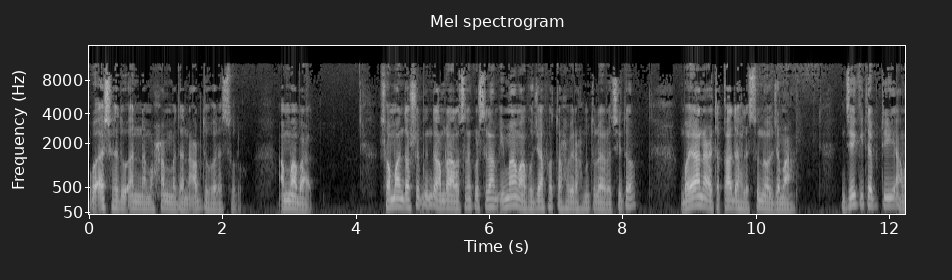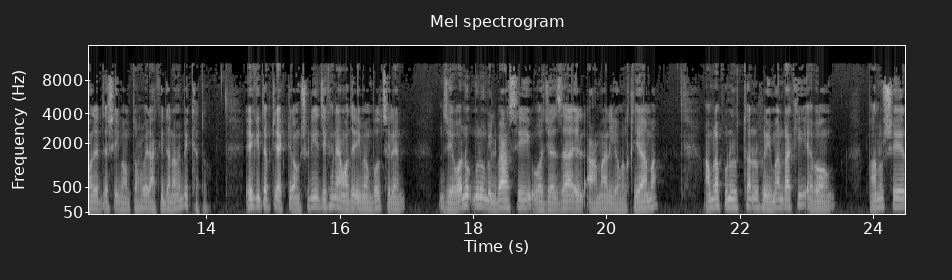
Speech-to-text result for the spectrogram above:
وأشهد أن محمدا عبده ورسوله. أما بعد সম্মান দর্শকবৃন্দ আমরা আলোচনা করছিলাম ইমাম আবু জাফর তহাবি রহমতুল্লাহ রচিত বয়ান আয়তকাদ আহলে সুন্নল জামা যে কিতাবটি আমাদের দেশে ইমাম তহাবির আকিদা নামে বিখ্যাত। এই কিতাবটি একটি অংশ নিয়ে যেখানে আমাদের ইমাম বলছিলেন যে, ওয়ানুমিনু বিলবাসি ও জাজাইল আমাল ইয়মল কিয়ামা। আমরা পুনরুত্থানের উপর ইমান রাখি এবং মানুষের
